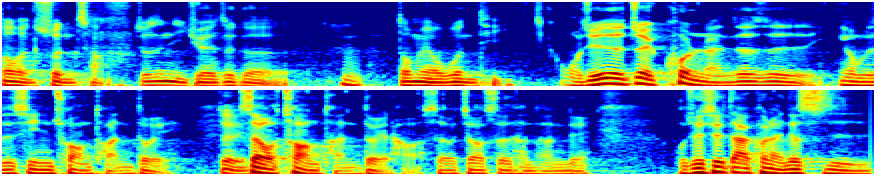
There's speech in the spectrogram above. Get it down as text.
都很顺畅？就是你觉得这个嗯都没有问题？我觉得最困难就是因为我们是新创团队，对，社创团队，好，社叫社团团队。我觉得最大的困难就是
